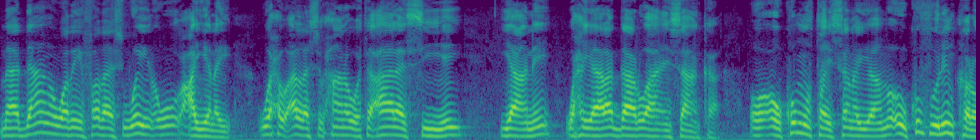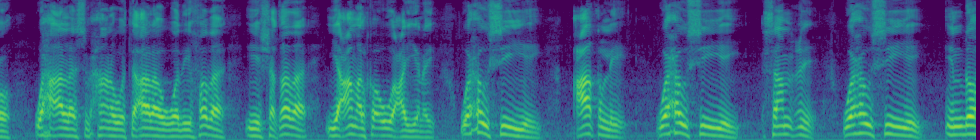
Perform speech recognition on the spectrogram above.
maadaama wadiifadaas weyn uu u cayinay wuxuu allah subxaanahu wa tacaala siiyey yacni waxyaalo gaar u ah insaanka oo uu ku mutaysanayo ama uu ku fulin karo waxa allah subxaanahu wa tacaala wadiifada iyo shaqada iyo camalka uu cayinay wuxuu siiyey caqli wuxuu siiyey samci wuxuu siiyey indho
